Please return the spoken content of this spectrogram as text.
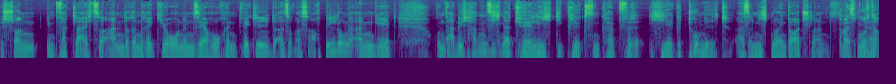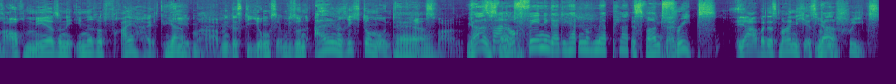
schon im Vergleich zu anderen Regionen sehr hoch entwickelt, also was auch Bildung angeht. Und dadurch hatten sich natürlich die klügsten Köpfe hier getummelt, also nicht nur in Deutschland. Aber es muss ähm, doch auch mehr so eine innere Freiheit gegeben ja. haben, dass die Jungs irgendwie so in allen Richtungen unterwegs ja, waren. Ja, es, es waren, waren auch weniger, die hatten noch mehr Platz. Es waren Freaks. Ja, aber das meine ich, es waren Freaks.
